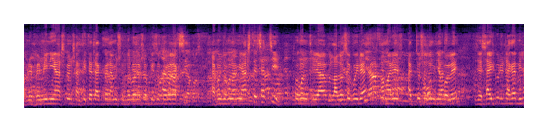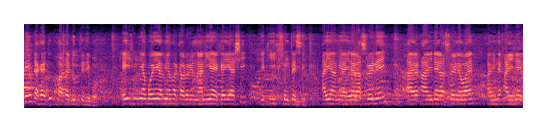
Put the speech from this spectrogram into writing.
আপনি ফ্যামিলি নিয়ে আসবেন, শান্তিতে থাকবেন, আমি সুন্দরভাবে সব কিছু করে রাখছি। এখন যখন আমি আসতে চাচ্ছি, তখন লালসে কইরা আমার আত্মীয় স্বজনকে বলে যে সাইড কোটি টাকা দিলে টাকায় বাসায় ঢুকতে দিব। এই শুনিয়া বইয়ে আমি আমার কারোর না নিয়ে একাই আসি যে কি শুনতেছি। আই আমি আইনের আশ্রয় নেই আইনের আশ্রয় নেওয়ায় আইন আইনের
